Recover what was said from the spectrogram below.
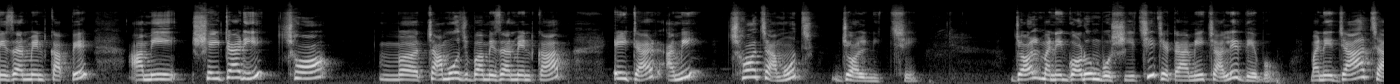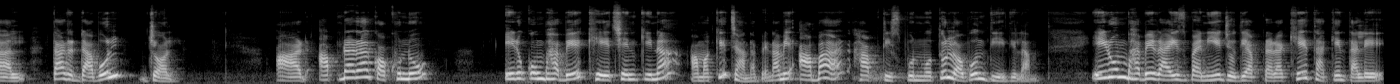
মেজারমেন্ট কাপের, আমি সেইটারই ছ চামচ বা মেজারমেন্ট কাপ, এইটার আমি ছ চামচ জল নিচ্ছি। জল মানে গরম বসিয়েছি, যেটা আমি চালে দেব। মানে যা চাল, তার ডাবল জল। আর আপনারা কখনো এরকমভাবে খেয়েছেন কি না আমাকে জানাবেন। আমি আবার হাফ টিস্পুন মতো লবণ দিয়ে দিলাম। এরমভাবে রাইস বানিয়ে যদি আপনারা খেয়ে থাকেন, তাহলে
